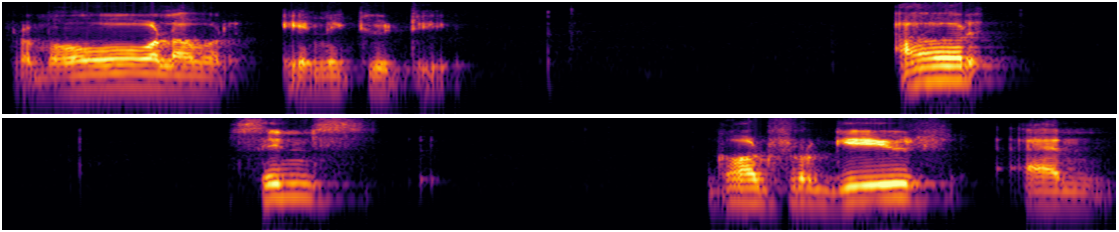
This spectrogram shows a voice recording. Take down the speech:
from all our iniquity. Our sins God forgives and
